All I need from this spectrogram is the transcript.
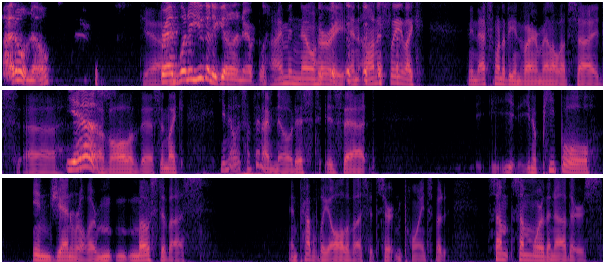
I don't know. Yeah, Brad, I'm, when are you going to get on an airplane? I'm in no hurry, and honestly, like, I mean, that's one of the environmental upsides uh, Yes. of all of this, and like, you know, something I've noticed is that, you, you know, people in general, or m- most of us, and probably all of us at certain points, but some some more than others,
